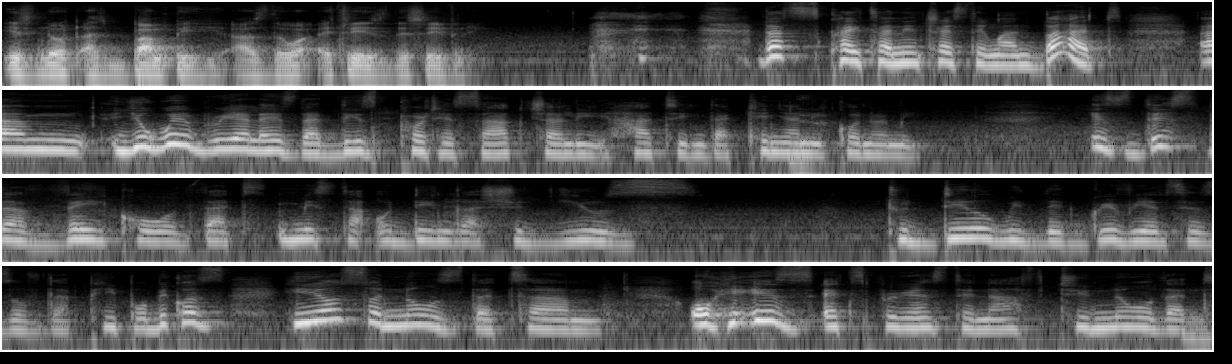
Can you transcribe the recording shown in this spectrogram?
is not as bumpy as the, it is this evening. That's quite an interesting one. But um, you will realize that these protests are actually hurting the Kenyan yeah. economy. Is this the vehicle that Mr. Odinga should use to deal with the grievances of the people? Because he also knows that, um, or he is experienced enough to know that mm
